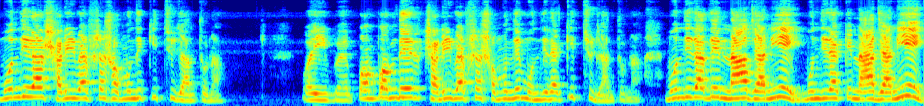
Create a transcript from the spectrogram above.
মন্দিরার শাড়ির ব্যবসা সম্বন্ধে কিচ্ছু জানতো না। ওই পম্পমদের শাড়ির ব্যবসা সম্বন্ধে মন্দিরা কিচ্ছু জানতো না। মন্দিরাদের না জানিয়েই, মন্দিরাকে না জানিয়েই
